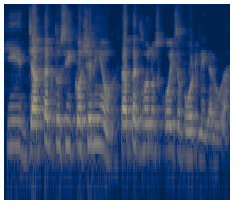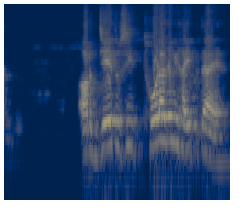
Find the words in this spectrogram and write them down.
ਕਿ ਜਦ ਤੱਕ ਤੁਸੀਂ ਕੁਝ ਨਹੀਂ ਹੋ ਤਦ ਤੱਕ ਤੁਹਾਨੂੰ ਕੋਈ ਸਪੋਰਟ ਨਹੀਂ ਕਰੂਗਾ। ਔਰ ਜੇ ਤੁਸੀਂ ਥੋੜਾ ਜਿਹਾ ਵੀ ਹਾਈਪ ਤੇ ਆਏ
